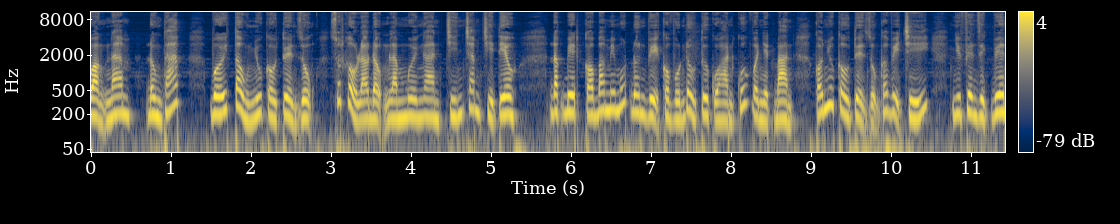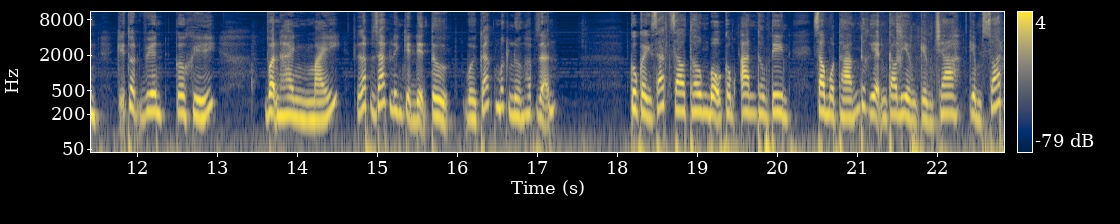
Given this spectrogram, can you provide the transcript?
Quảng Nam, Đồng Tháp với tổng nhu cầu tuyển dụng xuất khẩu lao động là 10.900 chỉ tiêu. Đặc biệt có 31 đơn vị có vốn đầu tư của Hàn Quốc và Nhật Bản có nhu cầu tuyển dụng các vị trí như phiên dịch viên, kỹ thuật viên, cơ khí, vận hành máy, lắp ráp linh kiện điện tử với các mức lương hấp dẫn. Cục Cảnh sát Giao thông Bộ Công an thông tin, sau một tháng thực hiện cao điểm kiểm tra, kiểm soát,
